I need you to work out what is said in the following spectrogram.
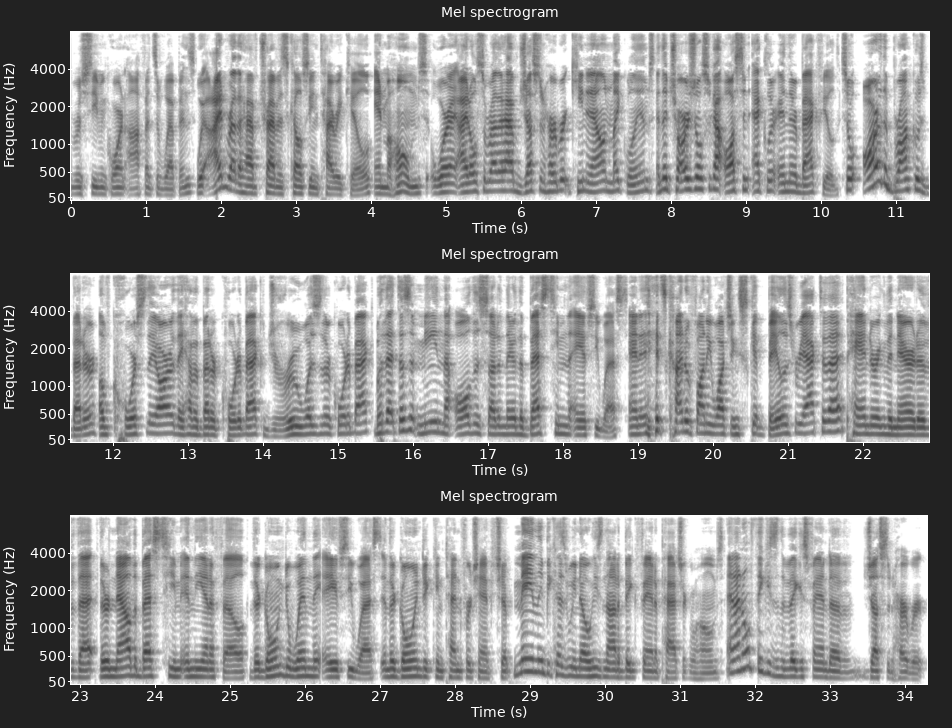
receiving corps and offensive weapons. Where I'd rather have Travis Kelce and Tyreek Hill and Mahomes, or I'd also rather have Justin Herbert, Keenan Allen, Mike Williams, and the Chargers also got Austin Ekeler in their backfield. So are the Broncos better? Of course they are. They have a better quarterback. Drew was their quarterback, but that doesn't mean that all of a sudden they're the best team in the AFC West. And it's kind of funny watching Skip Bayless react to that, pandering the narrative that they're now the best team in the NFL. They're going to win the AFC West and they're going to contend for championship, mainly because we know he's not a big fan of Patrick Mahomes. And I don't think he's the biggest fan of Justin Herbert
